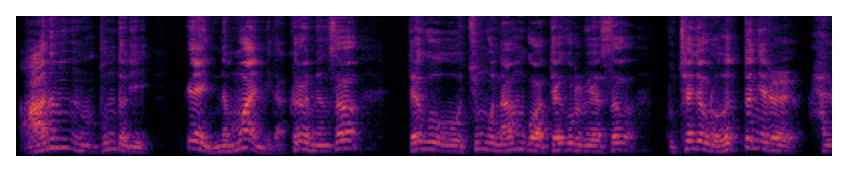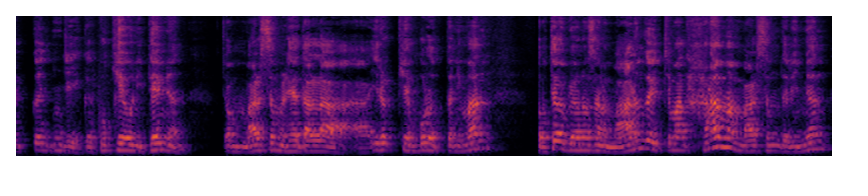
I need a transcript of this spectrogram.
아는 분들이 꽤 있는 모양입니다. 그러면서 대구 중구 남구와 대구를 위해서 구체적으로 어떤 일을 할 건지 그 국회의원이 되면 좀 말씀을 해달라 이렇게 물었더니만 도태호 변호사는 많은 거 있지만 하나만 말씀드리면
